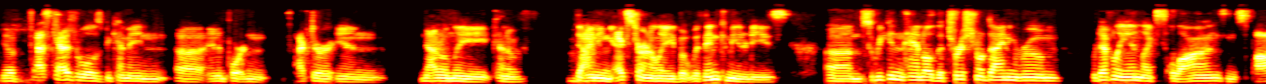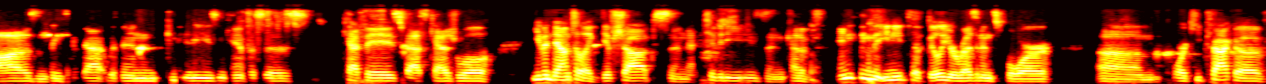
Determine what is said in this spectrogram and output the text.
you know, fast casual is becoming uh, an important factor in not only kind of dining externally, but within communities. Um, so we can handle the traditional dining room. We're definitely in like salons and spas and things like that within communities and campuses, cafes, fast casual, even down to like gift shops and activities and kind of anything that you need to bill your residents for um, or keep track of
